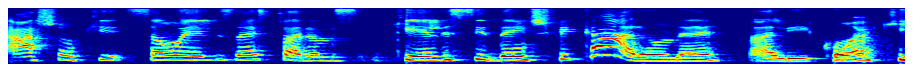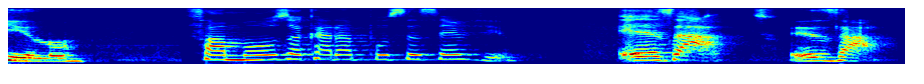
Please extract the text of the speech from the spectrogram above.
acham que são eles na história, mas que eles se identificaram, né, ali com aquilo. Famoso a carapuça serviu. Exato, exato.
